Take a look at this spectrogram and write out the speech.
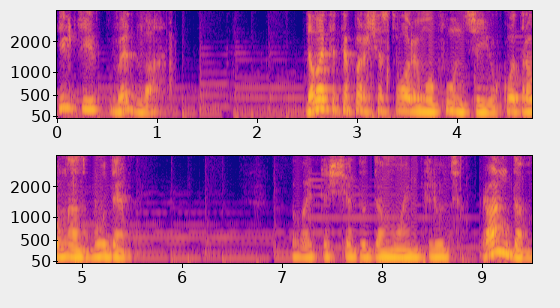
тільки v2. Давайте тепер ще створимо функцію, котра в нас буде. Давайте ще додамо include random.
